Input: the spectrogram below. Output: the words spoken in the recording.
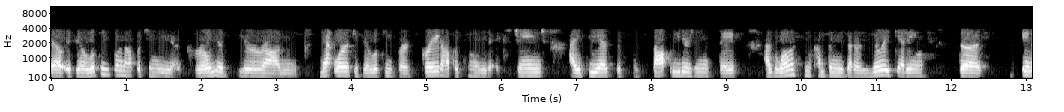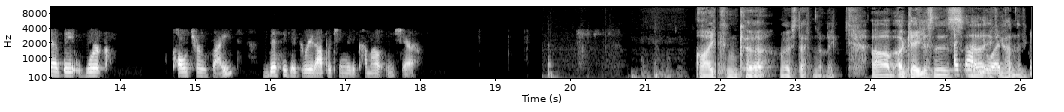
So if you're looking for an opportunity to grow your, your um, network, if you're looking for a great opportunity to exchange ideas with some thought leaders in the space, as well as some companies that are really getting the innovate work culture right, this is a great opportunity to come out and share. I concur, most definitely. Um, okay, listeners, uh, you if you hadn't,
